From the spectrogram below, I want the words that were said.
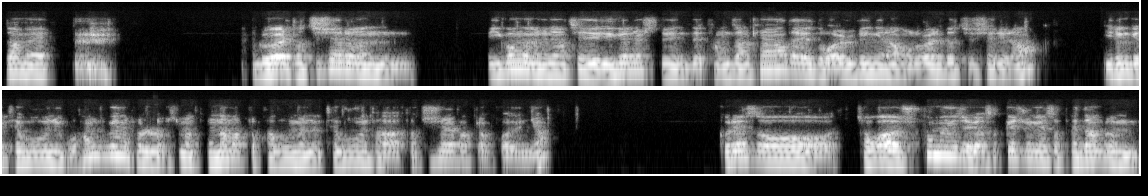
그다음에 로얄 더치쉘은 이거는 그냥 제 의견일 수도 있는데 당장 캐나다에도 얼빙이랑 로얄 더치쉘이랑 이런 게 대부분이고 한국에는 별로 없지만 동남아 쪽 가보면은 대부분 다 더치쉘밖에 없거든요. 그래서 저가 슈퍼메이저 6개 중에서 배당금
